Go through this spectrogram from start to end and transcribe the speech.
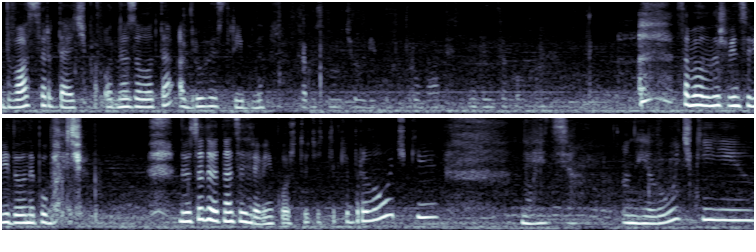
Два сердечка: одне золоте, а друге срібне. Треба своєму чоловіку подарувати на день закоханих. Саме головне, що він це відео не побачив. 919 гривень коштують ось такі брелочки. Дивіться, ангелочки є.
